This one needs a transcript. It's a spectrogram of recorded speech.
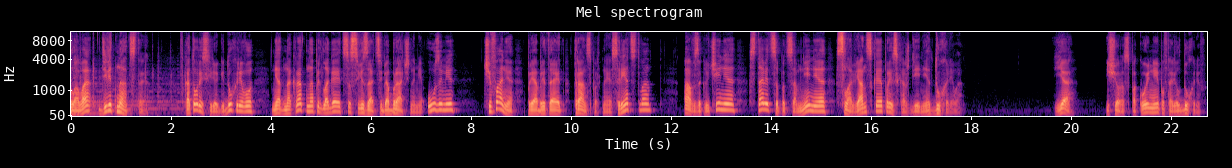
Глава 19, в которой Сереге Духареву неоднократно предлагается связать себя брачными узами, Чефаня приобретает транспортное средство, а в заключение ставится под сомнение славянское происхождение Духарева. «Я», — еще раз спокойнее повторил Духарев,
